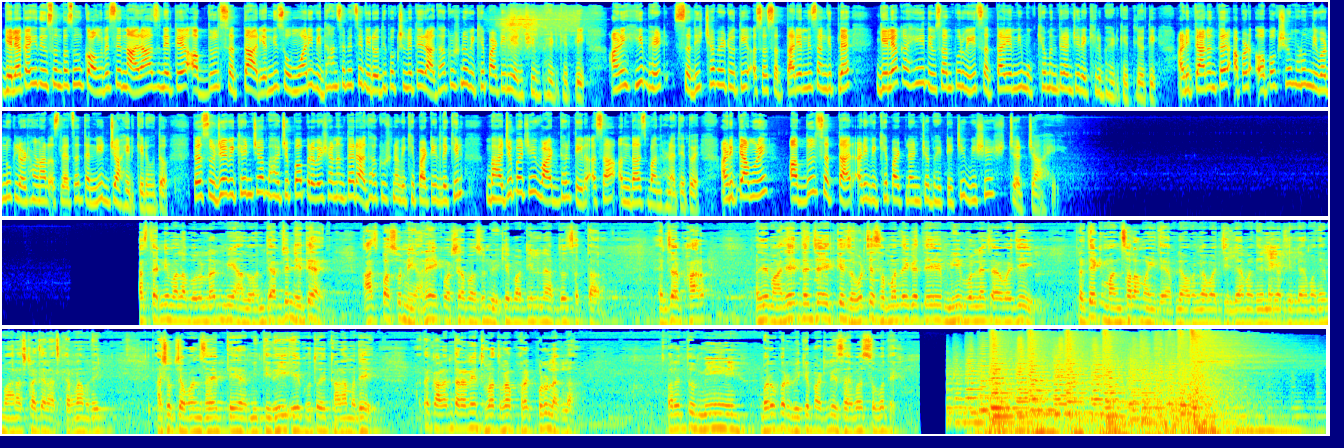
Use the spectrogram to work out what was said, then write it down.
गेल्या काही दिवसांपासून काँग्रेसचे नाराज नेते अब्दुल सत्तार यांनी सोमवारी विधानसभेचे विरोधी पक्षनेते राधाकृष्ण विखे पाटील यांची भेट घेतली. आणि ही भेट सदिच्छा भेट होती असं सत्तार यांनी सांगितलंय. गेल्या काही दिवसांपूर्वी सत्तार यांनी मुख्यमंत्र्यांची देखील भेट घेतली होती. आणि त्यानंतर आपण अपक्ष म्हणून निवडणूक लढवणार असल्याचं त्यांनी जाहीर केलं होतं. तर सुजय विखेंच्या भाजप प्रवेशानंतर राधाकृष्ण विखे पाटील देखील भाजपची वाट धरतील असा अंदाज बांधण्यात येतोय. आणि त्यामुळे अब्दुल सत्तार आणि विखे पाटलांच्या भेटीची विशेष चर्चा आहे. आज त्यांनी मला बोलवलं आणि मी आलो. आणि ते आमचे नेते आहेत. आजपासून नाही अनेक वर्षापासून विखे पाटील आणि अब्दुल सत्तार यांचा फार म्हणजे माझे त्यांच्या इतके जवळचे संबंध आहे की ते मी बोलण्याच्या ऐवजी प्रत्येक माणसाला माहीत आहे. आपल्या औरंगाबाद जिल्ह्यामध्ये नगर जिल्ह्यामध्ये महाराष्ट्राच्या राजकारणामध्ये अशोक चव्हाण साहेब ते आम्ही तिघही एक होतो एक काळामध्ये. आता काळांतराने थोडा थोडा फरक पडू लागला. परंतु मी बरोबर विखे पाटील साहेबांसोबत आहे.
